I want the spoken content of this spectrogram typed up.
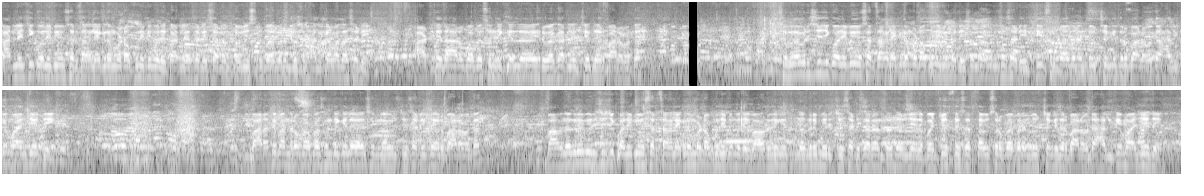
कारल्याची क्वालिटीनुसार चांगल्या एक नंबर टॉप क्वालिटीमध्ये कारल्यासाठी साधारणतः वीस रुपयापर्यंत तर हलक्या मालासाठी आठ ते दहा रुपयापासून देखील हिरव्या कारल्याचे दर पाहायला होतात शिमला मिरचीची क्वालिटीनुसार चांगल्या एक नंबर टॉप क्वालिटीमध्ये शिमला मिरचीसाठी तीस रुपयापर्यंत उच्चांकी दर पाहायला होता हलके माल जे येते बारा ते पंधरा रुपयापासून देखील शिमला मिरचीसाठी दर पाहायला होतात भावनगरी मिरचीची क्वालिटीनुसार चांगल्या एक नंबर टॉप क्वालिटीमध्ये भावनगरी नगरी मिरचीसाठी साधारणतः दर जे पंचवीस ते सत्तावीस रुपयापर्यंत उच्चांकी दर पाहायला होता हलके माल जे येते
